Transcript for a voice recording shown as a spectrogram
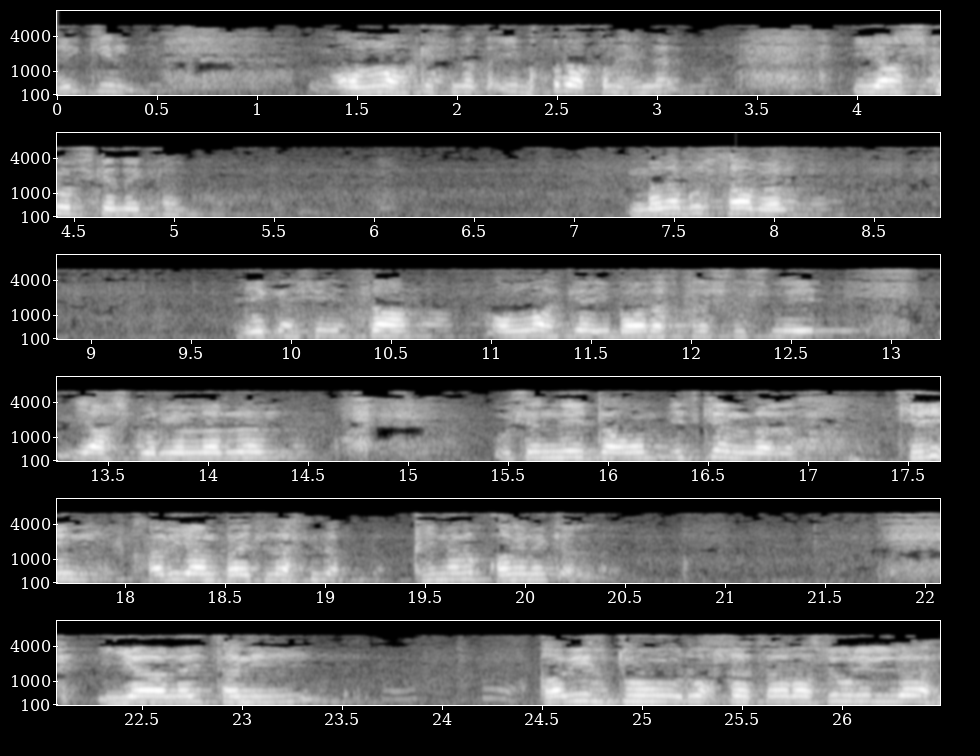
Lekin allohga shunaqa ibodat qilishni yaxshi ko'rishgan ekan. Mana bu sabr lekin shu inson allohga ibodat qilishni shunday yaxshi ko'rganlardan o'shanday davom etganlar keyin qarigan paytlarida qiynalib qolgan ekanlar. قبلت رخصة رسول الله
